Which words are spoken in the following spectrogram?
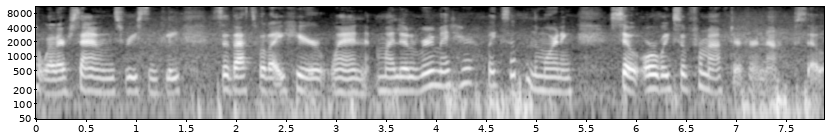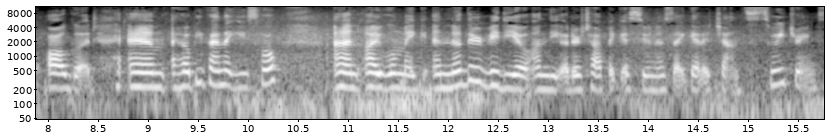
well our sounds recently. So that's what I hear when my little roommate here wakes up in the morning. So, or wakes up from after her nap. So all good. Um, I hope you found that useful and I will make another video on the other topic as soon as I get a chance. Sweet dreams.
